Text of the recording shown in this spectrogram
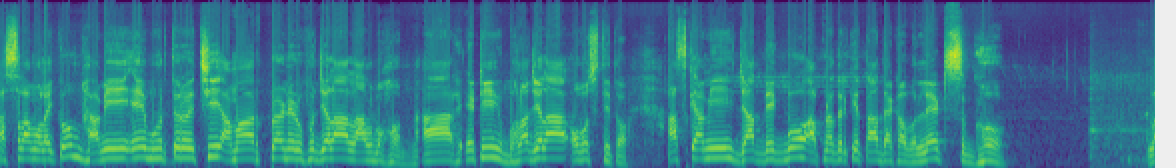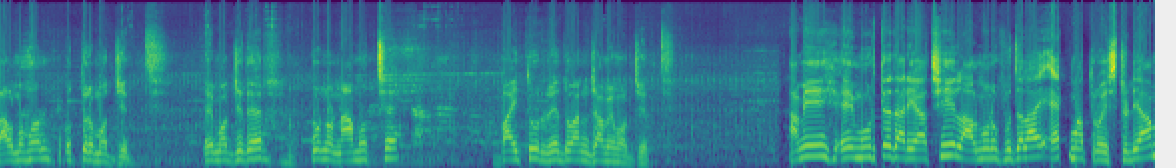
আসসালামু আলাইকুম। আমি এই মুহূর্তে রয়েছি আমার প্রাণের উপজেলা লালমোহন, আর এটি ভোলা জেলা অবস্থিত। আজকে আমি যা দেখব, আপনাদেরকে তা দেখাবো। লেটস ঘো লালমোহন উত্তর মসজিদ। এই মসজিদের পূর্ণ নাম হচ্ছে বাইতুর রেদওয়ান জামে মসজিদ। আমি এই মুহূর্তে দাঁড়িয়ে আছি লালমোহন উপজেলায় একমাত্র স্টেডিয়াম,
